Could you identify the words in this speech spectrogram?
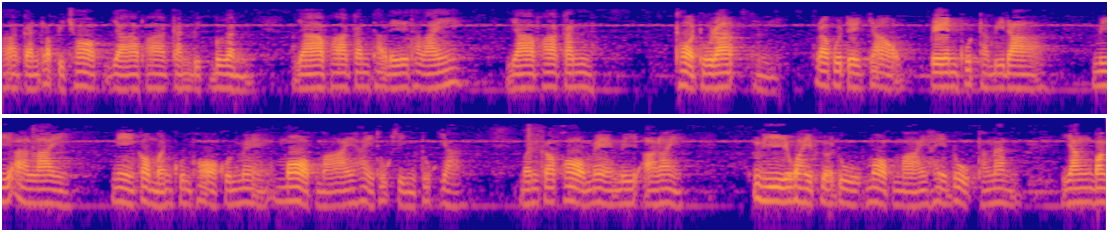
พากันรับผิดชอบ อย่าพากันบิดเบือน อย่าพากันทะเลทลาย ย่าพากันทอดทุระพระพุทธเจ้าเป็นพุทธบิดา มีอะไร นี่ก็เหมือนคุณพ่อคุณแม่ มอบหมายให้ทุกสิ่งทุกอย่าง เหมือนกับพ่อแม่มีอะไร มีไว้เพื่อดูมอบหมายให้ลูกทั้งนั้น ยังบาง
